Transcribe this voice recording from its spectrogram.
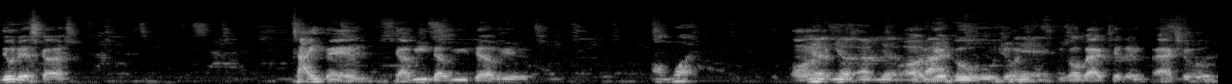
do this, guys. Type in www On what? on your your uh, your, on your. Google joint. Yeah. Go back to the actual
